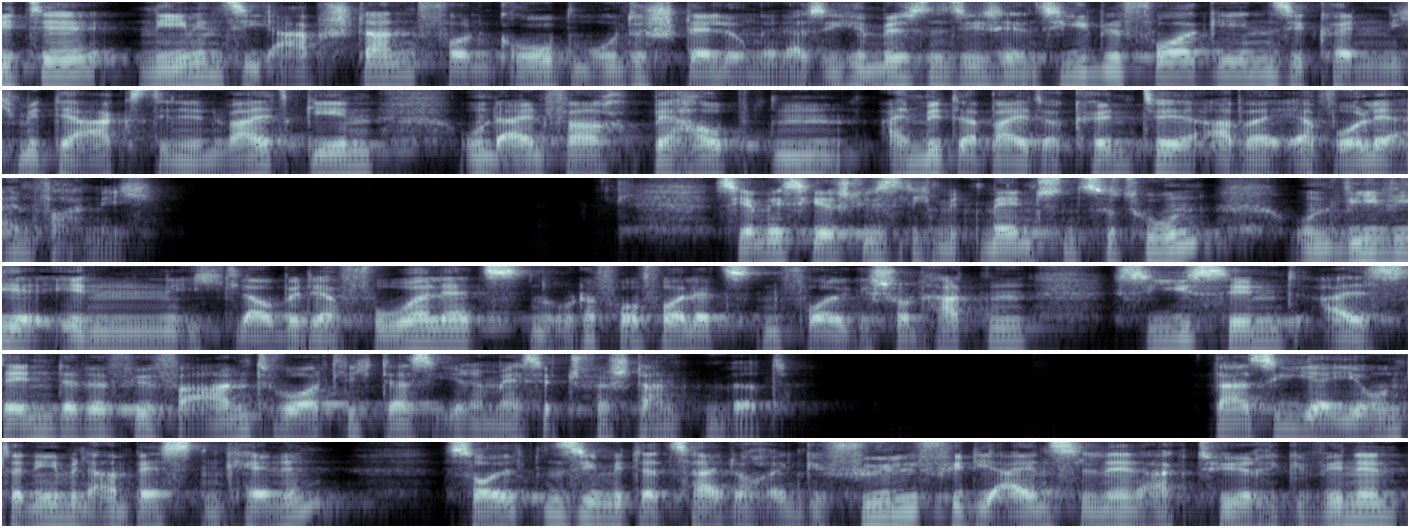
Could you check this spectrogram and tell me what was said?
Bitte nehmen Sie Abstand von groben Unterstellungen. Also hier müssen Sie sensibel vorgehen. Sie können nicht mit der Axt in den Wald gehen und einfach behaupten, ein Mitarbeiter könnte, aber er wolle einfach nicht. Sie haben es hier schließlich mit Menschen zu tun und wie wir in, ich glaube, der vorletzten oder vorvorletzten Folge schon hatten, Sie sind als Sender dafür verantwortlich, dass Ihre Message verstanden wird. Da Sie ja Ihr Unternehmen am besten kennen, sollten Sie mit der Zeit auch ein Gefühl für die einzelnen Akteure gewinnen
